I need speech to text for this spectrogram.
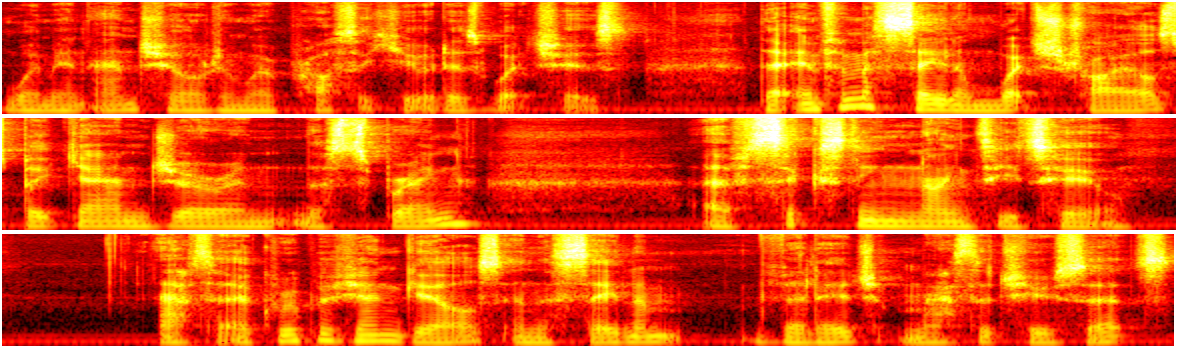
women, and children were prosecuted as witches. The infamous Salem witch trials began during the spring of 1692, after a group of young girls in the Salem village, Massachusetts,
